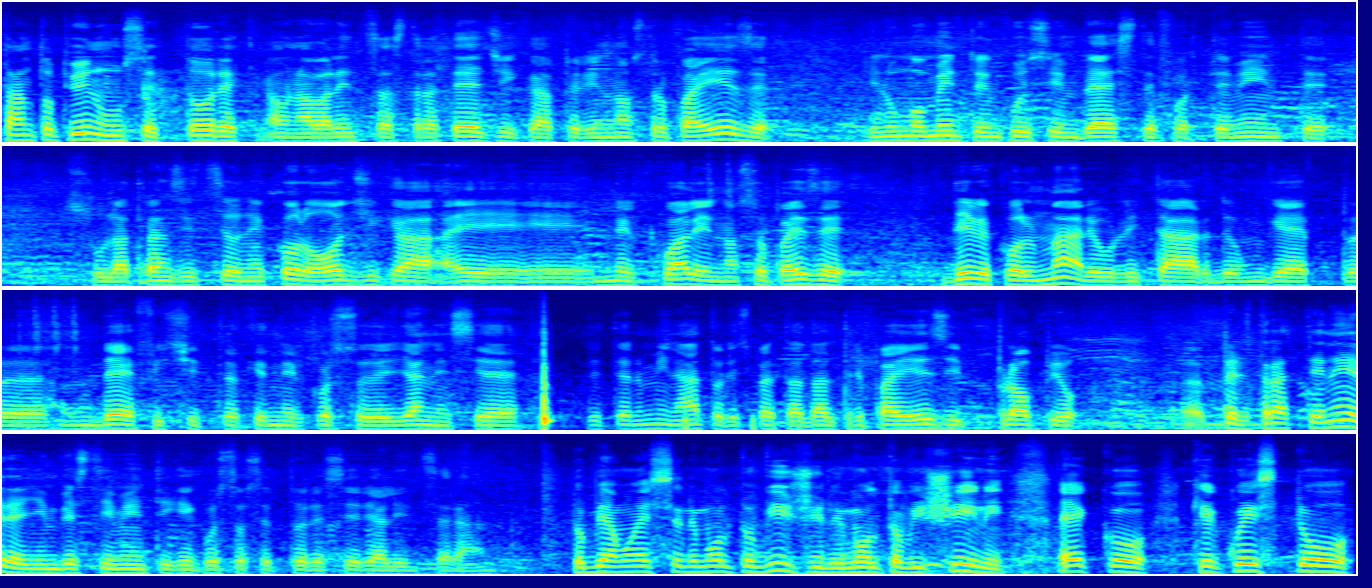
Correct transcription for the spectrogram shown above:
tanto più in un settore che ha una valenza strategica per il nostro Paese, in un momento in cui si investe fortemente sulla transizione ecologica e nel quale il nostro Paese deve colmare un ritardo, un gap, un deficit che nel corso degli anni si è determinato rispetto ad altri paesi proprio eh, per trattenere gli investimenti che in questo settore si realizzeranno. Dobbiamo essere molto vigili, molto vicini, ecco che questo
